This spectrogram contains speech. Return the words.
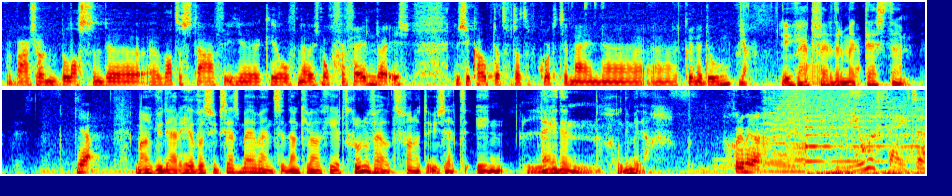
waar zo'n belastende wattenstaaf in je keel of neus nog vervelender is. Dus ik hoop dat we dat op korte termijn kunnen doen. Ja, u gaat verder met testen. Ja. Mag ik u daar heel veel succes bij wensen. Dankjewel Geert Groeneveld van het UZ in Leiden. Goedemiddag. Goedemiddag. Nieuwe feiten.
